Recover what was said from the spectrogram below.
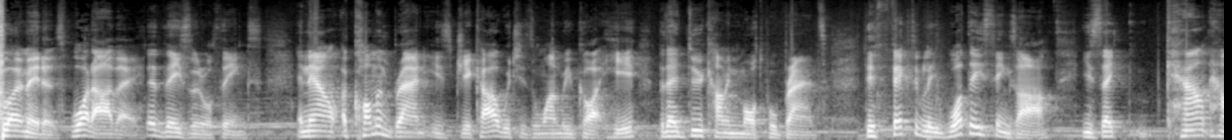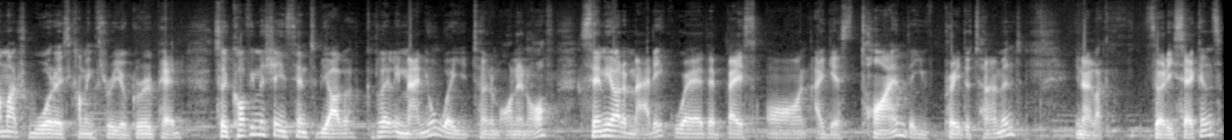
Flow meters, what are they? They're these little things. And now a common brand is Gicar, which is the one we've got here, but they do come in multiple brands. Effectively, what these things are, is they count how much water is coming through your group head. So coffee machines tend to be either completely manual, where you turn them on and off, semi-automatic, where they're based on, I guess, time that you've predetermined, you know, like 30 seconds,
